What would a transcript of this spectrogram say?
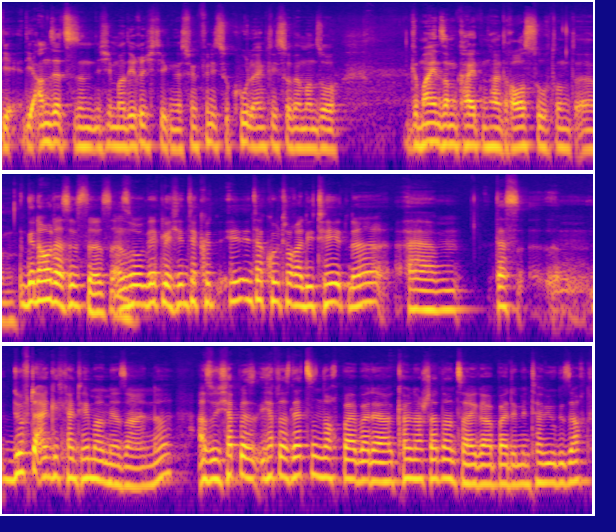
die, die Ansätze sind nicht immer die richtigen. Deswegen finde ich es so cool eigentlich so, wenn man so Gemeinsamkeiten halt raussucht und ähm genau das ist es also wirklich Interkulturalität ne ähm, das ähm, dürfte eigentlich kein Thema mehr sein. Ne? Also ich habe das, hab das letztens noch bei, bei der Kölner Stadtanzeiger bei dem Interview gesagt.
